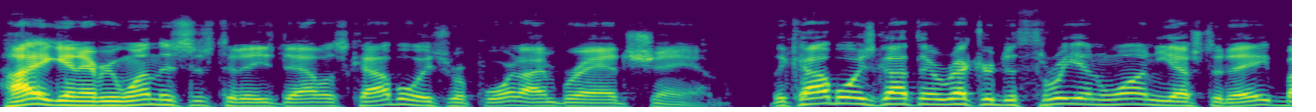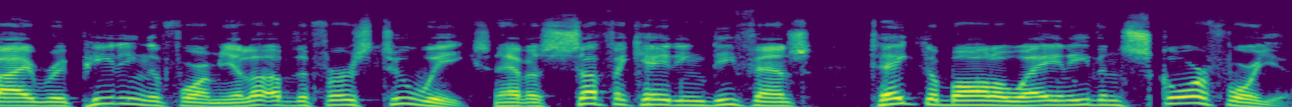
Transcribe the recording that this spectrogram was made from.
Hi again, everyone. This is today's Dallas Cowboys report. I'm Brad Sham. The Cowboys got their record to 3 and 1 yesterday by repeating the formula of the first 2 weeks and have a suffocating defense take the ball away and even score for you.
